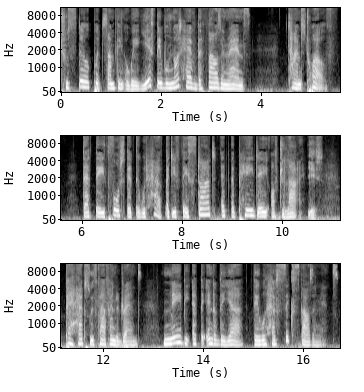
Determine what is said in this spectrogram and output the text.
to still put something away. Yes, they will not have the 1,000 rands times 12 that they thought that they would have. But if they start at the payday of July, yes, perhaps with 500 rands. Maybe at the end of the year, they will have 6,000 rands,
